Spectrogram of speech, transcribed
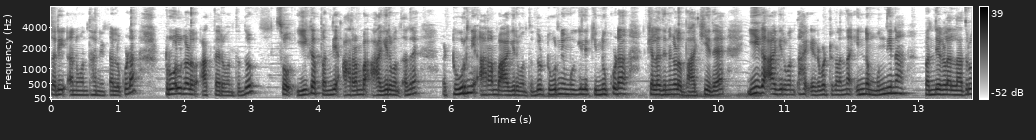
ಸರಿ ಅನ್ನುವಂತಹ ನಿಟ್ಟಿನಲ್ಲೂ ಕೂಡ ಟ್ರೋಲ್ಗಳು ಆಗ್ತಾ ಇರುವಂಥದ್ದು. ಸೊ ಈಗ ಪಂದ್ಯ ಆರಂಭ ಆಗಿರುವಂಥ, ಅಂದರೆ ಟೂರ್ನಿ ಆರಂಭ ಆಗಿರುವಂಥದ್ದು, ಟೂರ್ನಿ ಮುಗಿಲಿಕ್ಕೆ ಇನ್ನೂ ಕೂಡ ಕೆಲ ದಿನಗಳು ಬಾಕಿ ಇದೆ. ಈಗ ಆಗಿರುವಂತಹ ಎಡವಟ್ಟುಗಳನ್ನು ಇನ್ನು ಮುಂದಿನ ಪಂದ್ಯಗಳಲ್ಲಾದರೂ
